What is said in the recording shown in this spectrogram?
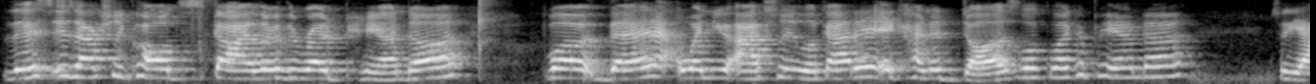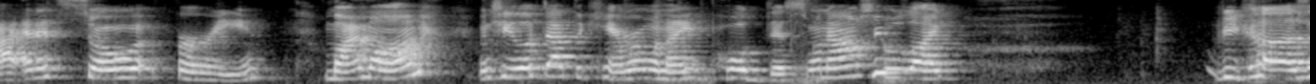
this is actually called Skylar the Red Panda. But then when you actually look at it, it kind of does look like a panda. So yeah, and it's so furry. My mom, when she looked at the camera when I pulled this one out, she was like, because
